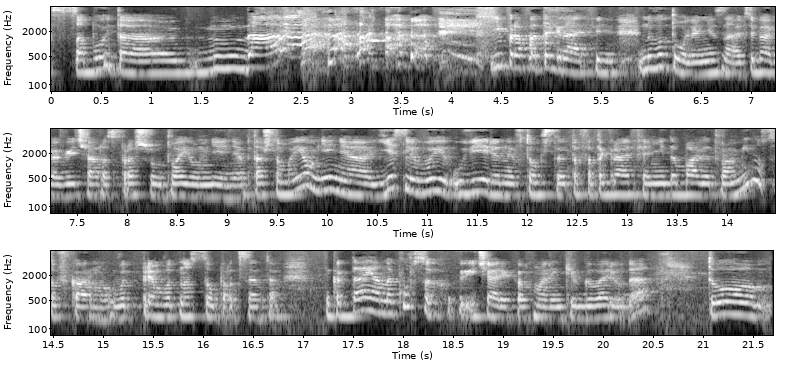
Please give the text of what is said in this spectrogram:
С собой-то... Да. И про фотографии. Ну вот, Оля, не знаю, тебя как HR спрошу твое мнение. Потому что мое мнение, если вы уверены в том, что эта фотография не добавит вам минусов в карму, вот прям вот на 100%, когда я на курсах HR маленьких говорю, да, то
